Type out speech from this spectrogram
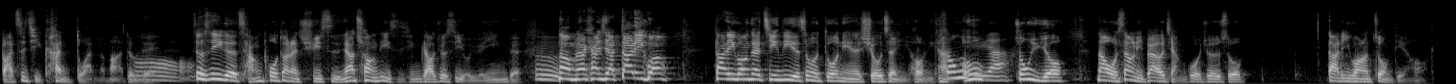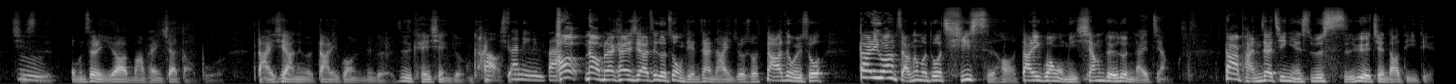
把自己看短了嘛，对不对？哦、这是一个长波段的趋势，人家创历史新高就是有原因的。嗯，那我们来看一下大力光，大力光在经历了这么多年的修正以后，你看，终于啊，终于哦。那我上礼拜有讲过，就是说大力光的重点哦。其实我们这里又要麻烦一下导播，打一下那个大力光的那个日 K 线给我们看一下。好，三零零八。好，那我们来看一下这个重点在哪里，就是说大家认为说大力光涨那么多，其实哈，大力光我们以相对论来讲，大盘在今年是不是十月见到低点？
